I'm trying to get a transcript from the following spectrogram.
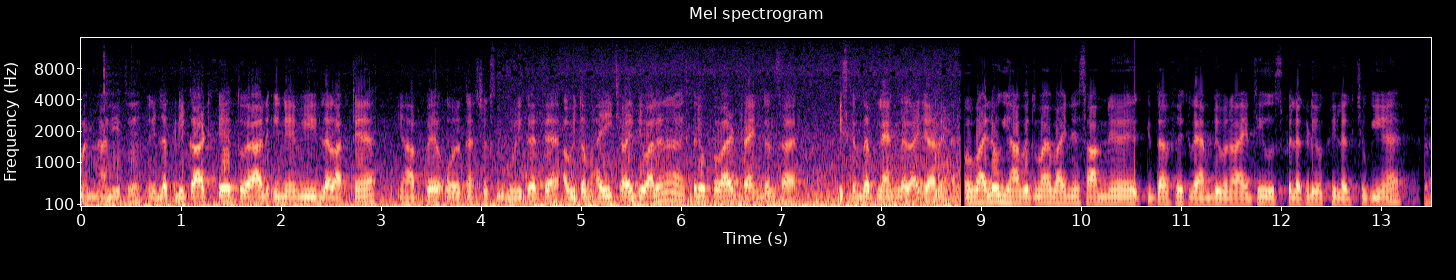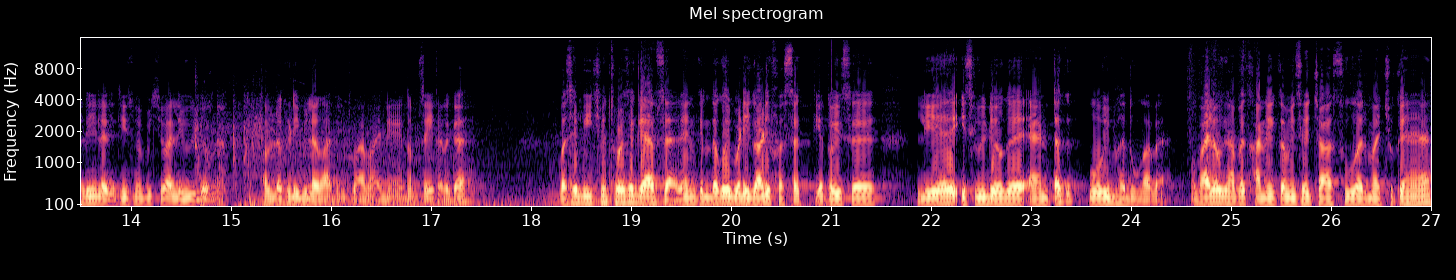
बना लिए थे। लकड़ी काट के तो यार इन्हें भी लगाते हैं। यहाँ पे और कंस्ट्रक्शन पूरी करते हैं। अभी तो भाई छवाई दीवार है ना इसका ऊपर ट्राइंगल सा है। इसके अंदर प्लैंक लगाए जा रहे हैं। और भाई लोग यहाँ पे तुम्हारे भाई ने सामने की तरफ़ एक रैम भी बनाई थी। उस पर लकड़ी वकड़ी लग चुकी है। लकड़ी लगी थी इसमें पिछली वाली वीडियो में। अब लकड़ी भी लगा दी तुम्हारे भाई ने एकदम सही करके। ये बीच में थोड़े से गैप्स रह रहे हैं, इनके अंदर कोई बड़ी गाड़ी फंस सकती है तो इस लिए इस वीडियो के एंड तक वो भी भर दूँगा मैं। और भाई लोग यहाँ पे खाने की कमी से चार सुअर मर चुके हैं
